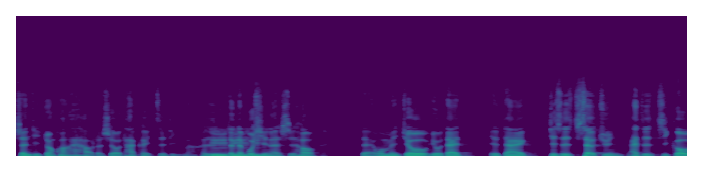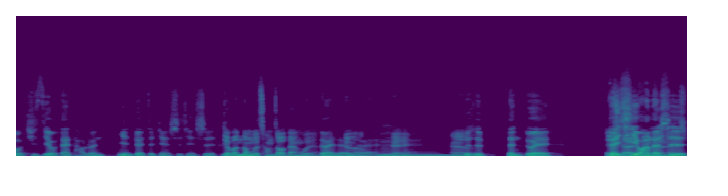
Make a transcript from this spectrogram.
身体状况还好的时候，他可以自理嘛？可是真的不行的时候，嗯嗯嗯对，我们就有在有在，其实社群艾滋机构其实有在讨论面对这件事情是要不要弄个长照单位？对对对对。对就是针对最希望的是，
